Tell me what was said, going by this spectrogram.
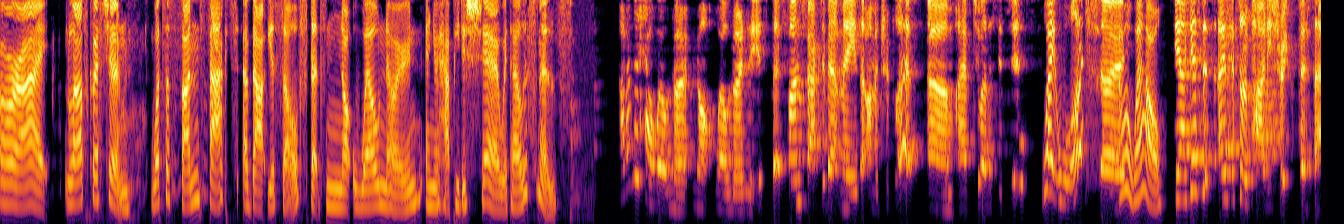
All right. Last question. What's a fun fact about yourself that's not well known and you're happy to share with our listeners? I don't know how well known, not well known it is, but fun fact about me is that I'm a triplet. Um, I have two other sisters. Wait, what? So Oh, wow. yeah, I guess it's it's not a party trick per se.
